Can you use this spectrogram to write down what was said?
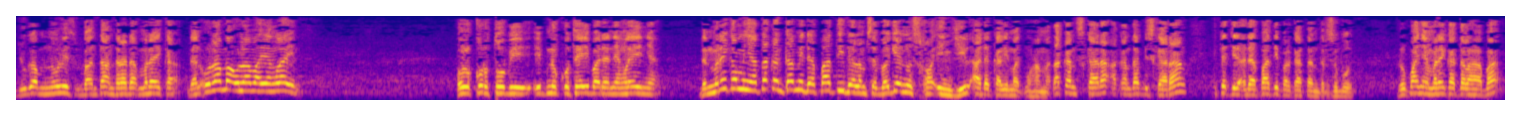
juga menulis bantahan terhadap mereka dan ulama-ulama yang lain. Ul-Qurtubi, Ibnu Qutaibah dan yang lainnya. Dan mereka menyatakan kami dapati dalam sebagian nuskha Injil ada kalimat Muhammad. Akan sekarang akan tapi sekarang kita tidak dapati perkataan tersebut. Rupanya mereka telah apa?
